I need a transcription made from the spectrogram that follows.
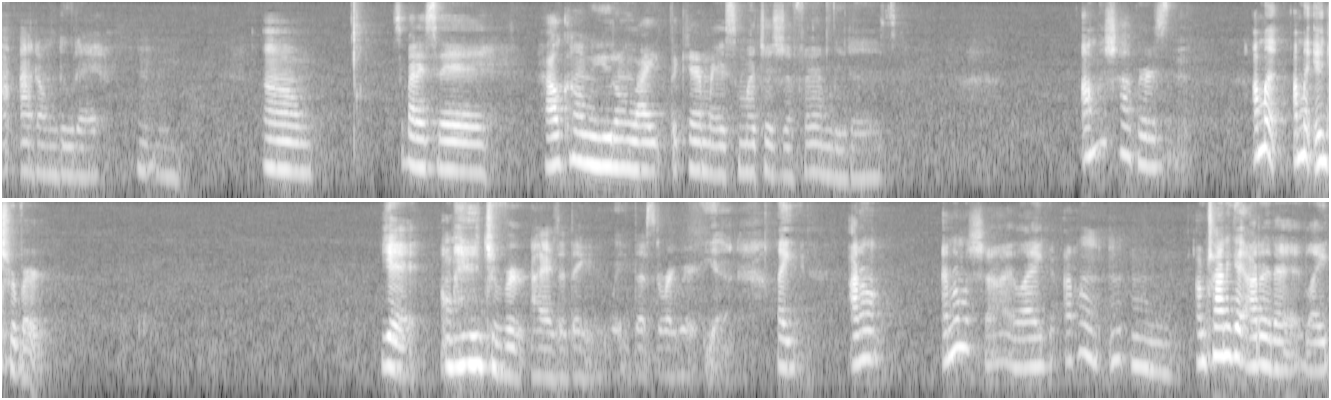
I, I don't do that. Mm -mm. Um, somebody said, how come you don't like the camera as much as your family does? I'm a shy person. I'm a I'm an introvert. Yeah, I'm an introvert. I had to think. Wait, that's the right word. Yeah, like I don't, and I'm shy. Like I don't. Mm. I'm trying to get out of that. Like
